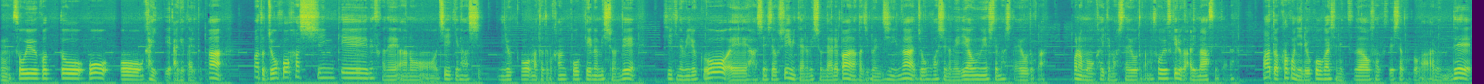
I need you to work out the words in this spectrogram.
うん、そういうことを書いてあげたりとか、あと情報発信系ですかね。あの、地域の発信、魅力を、まあ、例えば観光系のミッションで、地域の魅力を、えー、発信してほしいみたいなミッションであれば、なんか自分自身が情報発信のメディアを運営してましたよとか、コラムを書いてましたよとか、そういうスキルがありますみたいな。あ、とは過去に旅行会社にツアーを作成したことがあるんで、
